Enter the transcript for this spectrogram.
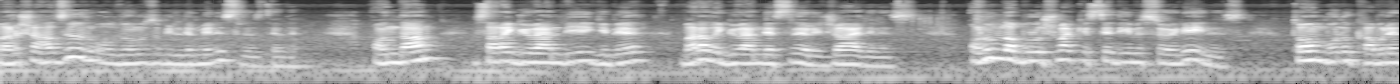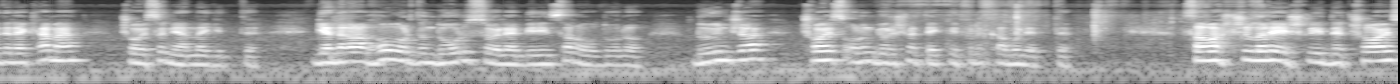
barışa hazır olduğumuzu bildirmelisiniz dedi. Ondan sana güvendiği gibi bana da güvenmesini rica ediniz. Onunla buluşmak istediğimi söyleyiniz. Tom bunu kabul ederek hemen Choice'ın yanına gitti. General Howard'ın doğru söyleyen bir insan olduğunu duyunca Choice onun görüşme teklifini kabul etti. Savaşçıları eşliğinde Choice,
